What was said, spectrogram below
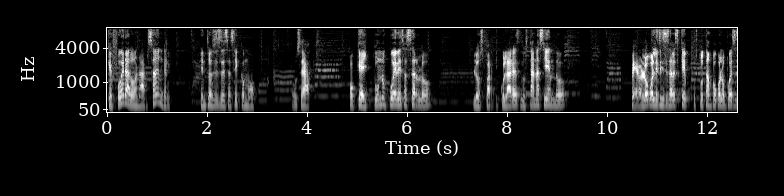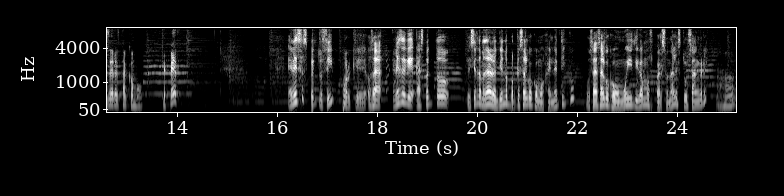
que fuera a donar sangre. Entonces es así como, o sea, ok, tú no puedes hacerlo, los particulares lo están haciendo, pero luego les dices, ¿sabes qué? Pues tú tampoco lo puedes hacer, está como, ¿qué pedo? En ese aspecto sí, porque, o sea, en ese aspecto de cierta manera lo entiendo porque es algo como genético, o sea, es algo como muy, digamos, personal, es tu sangre. Ajá.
